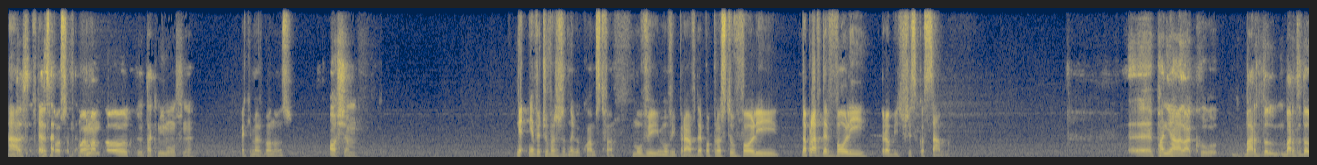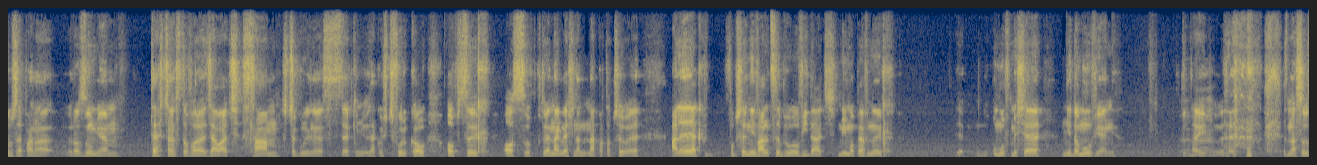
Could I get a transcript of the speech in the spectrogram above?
A, w ten sposób. Bo mam to, tak mi mów, nie? Jaki masz bonus? Osiem. Nie, nie wyczuwasz żadnego kłamstwa. Mówi, mówi prawdę. Po prostu woli, naprawdę woli robić wszystko sam. E, Panie Alaku, bardzo, bardzo dobrze pana rozumiem. Też często wolę działać sam, szczególnie z jakim, jakąś czwórką obcych osób, które nagle się na, napotoczyły. Ale jak w poprzedniej walce było widać, mimo pewnych, umówmy się, niedomówień tutaj z naszą e,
